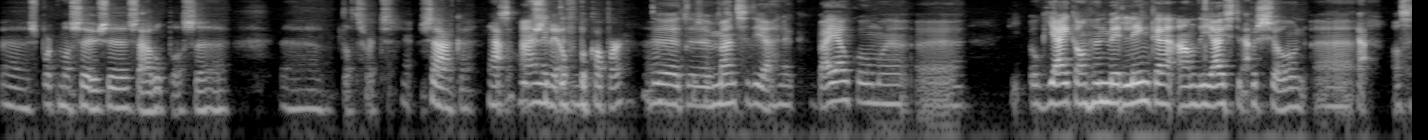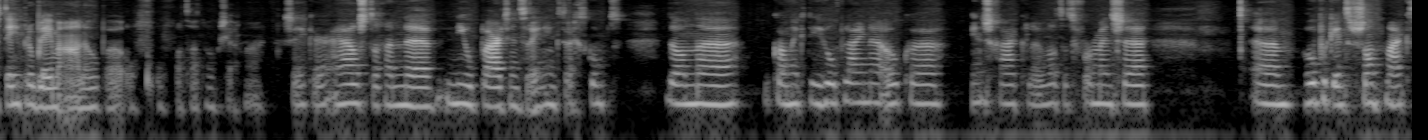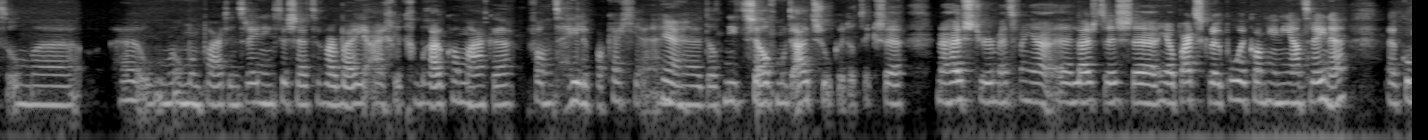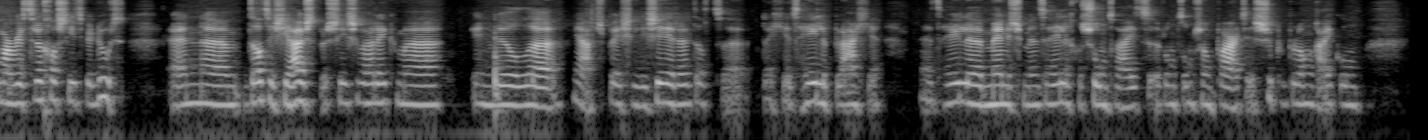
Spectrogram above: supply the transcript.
eh, sportmasseuse, zadelpassen, eh, dat soort Ja. zaken. Ja, Dus eigenlijk de- of bekapper. eh, De, goed de mensen die eigenlijk bij jou komen, eh, ook jij kan hun meer linken aan de juiste Ja. persoon. eh, Ja. Als ze tegen problemen aanlopen of, of wat dan ook, zeg maar. Zeker. En als er een eh, nieuw paard in training terechtkomt, dan eh, kan ik die hulplijnen ook eh, inschakelen. Wat het voor mensen, ehm, hoop ik, interessant maakt om, eh, om, om een paard in training te zetten. Waarbij je eigenlijk gebruik kan maken van het hele pakketje. En Ja. eh, dat niet zelf moet uitzoeken. Dat ik ze naar huis stuur met van ja, eh, luister eens, eh, jouw paard is kreupel, ik kan hier niet aan trainen. Kom maar weer terug als hij het weer doet. En ehm, dat is juist precies waar ik me in wil ja, specialiseren. Dat, dat je het hele plaatje, het hele management, de hele gezondheid rondom zo'n paard is super belangrijk om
